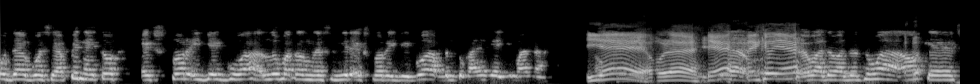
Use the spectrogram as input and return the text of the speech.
udah gue siapin yaitu explore IG gue. Lu bakal ngeliat sendiri explore IG gue bentukannya kayak gimana. Iya, udah. Ya, Iya. thank you ya. Waduh waduh semua. Oke.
